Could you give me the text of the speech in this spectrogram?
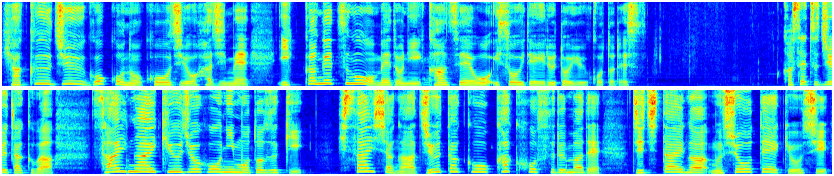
115個の工事を始め、1ヶ月後をめどに完成を急いでいるということです。仮設住宅は災害救助法に基づき、被災者が住宅を確保するまで自治体が無償提供し、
